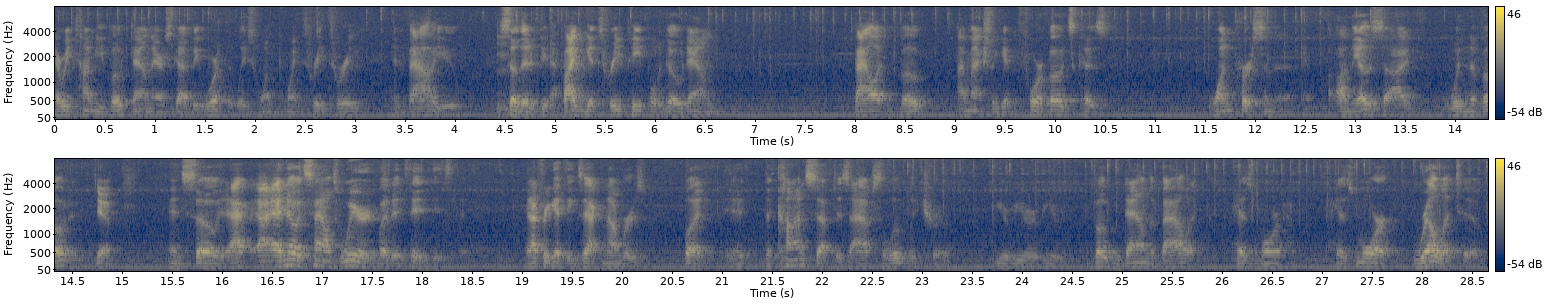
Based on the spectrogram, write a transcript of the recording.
every time you vote down there, it's gotta be worth at least one point three three in value. So that if, if I can get three people to go down ballot and vote, I'm actually getting four votes, because one person on the other side wouldn't have voted. Yeah. And so, I- I, I know it sounds weird, but it, it- it's, and I forget the exact numbers, but it, the concept is absolutely true. You're, you're, you're voting down the ballot has more, has more relative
